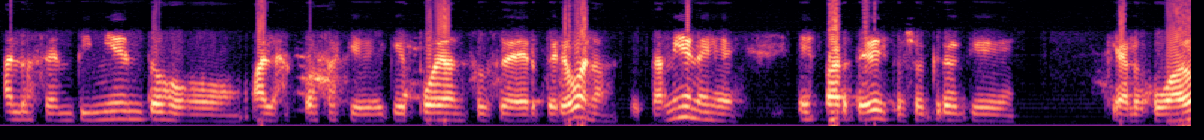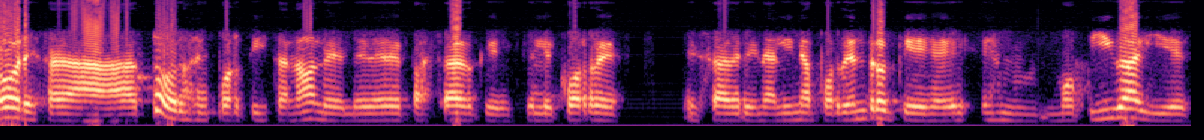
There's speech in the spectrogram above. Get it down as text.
a los sentimientos o a las cosas que, que puedan suceder, pero bueno, también es, es parte de esto, yo creo que, a los jugadores, a, todos los deportistas, ¿no? Le, debe pasar que, que, le corre esa adrenalina por dentro que es motiva y es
